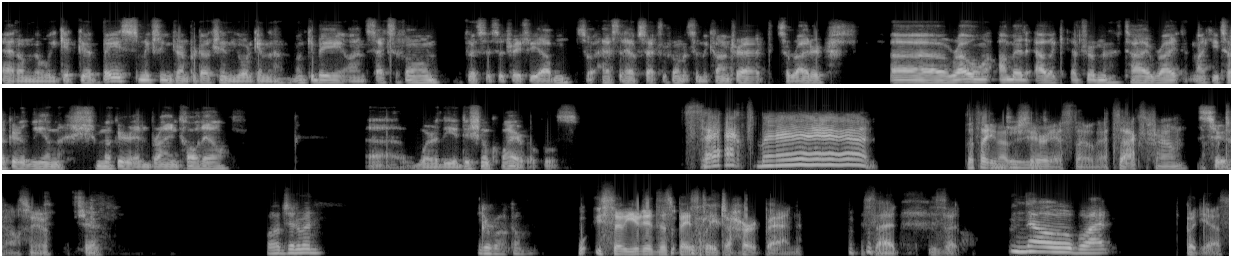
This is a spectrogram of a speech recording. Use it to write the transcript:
Adam Nolly Getgood bass, mixing drum production, Jorgen Munkeby on saxophone, because it's a Tracey album, so it has to have saxophone. It's in the contract. It's a writer. Uh, Raul Ahmed, Alec Etram, Ty Wright, Mikey Tucker, Liam Schmucker, and Brian Caldell uh, were the additional choir vocals. Sax man. That's how you know they're serious, though. That saxophone. That's Sure. tells you. Sure. Well, gentlemen, you're welcome. So you did this basically to hurt Ben. Is that? Is that? No, but But yes.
